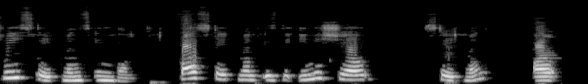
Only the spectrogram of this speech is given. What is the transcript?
three statements in them. First statement is the initial statement or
